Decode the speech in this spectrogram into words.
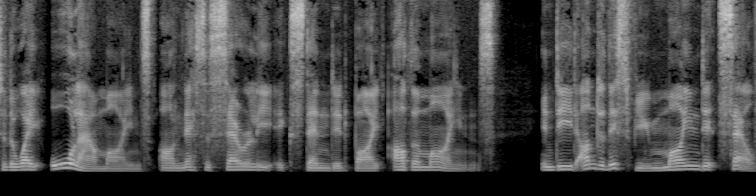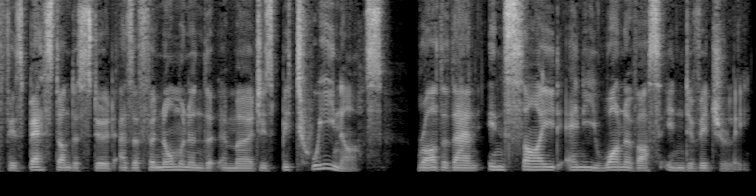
to the way all our minds are necessarily extended by other minds Indeed, under this view, mind itself is best understood as a phenomenon that emerges between us rather than inside any one of us individually.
